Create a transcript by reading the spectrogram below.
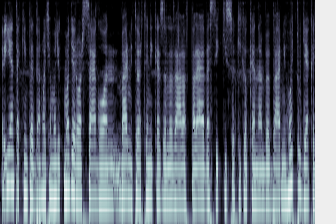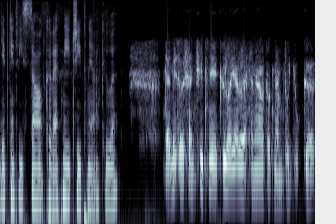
Ilyen tekintetben, hogyha mondjuk Magyarországon bármi történik ezzel az állattal, elveszik, kiszökik a kennemből bármi, hogy tudják egyébként visszakövetni csíp nélkül? Természetesen csíp nélkül a jelöletlen állatot nem tudjuk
